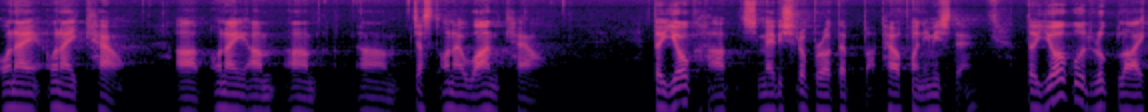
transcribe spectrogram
on a, on a cow, uh, on a, um, um, um just on a one cow. The yoke, uh, maybe should have brought the PowerPoint image there. The yoke would look like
